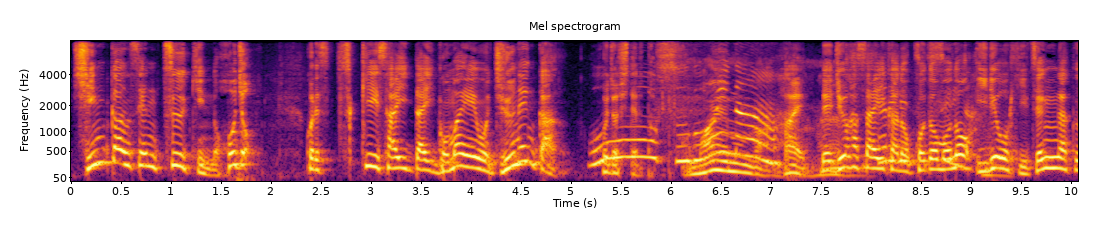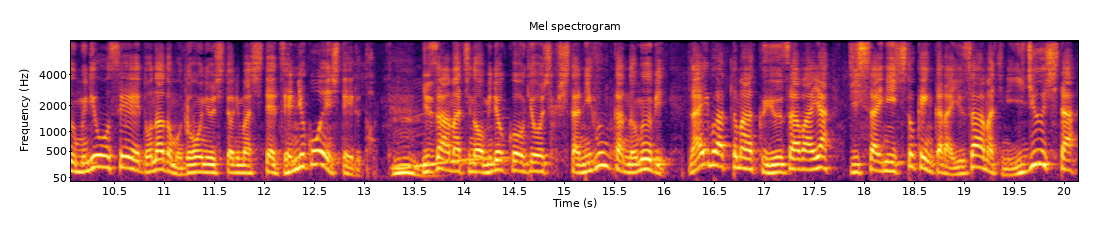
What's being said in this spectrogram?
新幹線通勤の補助。これ月最大5万円を10年間補助してると。すごいな。はい。で、18歳以下の子供の医療費全額無料制度なども導入しておりまして、全力応援していると。湯沢町の魅力を凝縮した2分間のムービー、ライブアットマーク湯沢や、実際に首都圏から湯沢町に移住した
